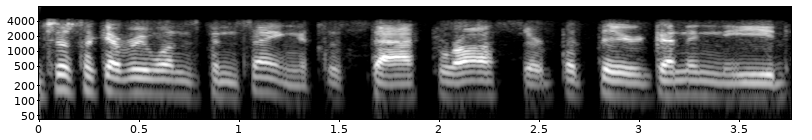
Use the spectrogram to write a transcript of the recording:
just like everyone's been saying. It's a stacked roster, but they're going to need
